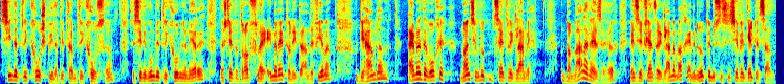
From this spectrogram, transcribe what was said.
sind ja Trikotspieler, die tragen Trikots. Ja. Das sind die Wunde Trikotmillionäre, da steht da drauf Fly Emirate oder der andere Firma. Und die haben dann einmal in der Woche 90 Minuten Zeit Reklame. Und normalerweise, wenn Sie im Fernsehen Reklame machen, eine Minute müssen Sie sehr viel Geld bezahlen.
